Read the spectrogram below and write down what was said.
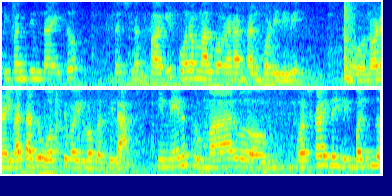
ಟಿಫನ್ ತಿಂದಾಯಿತು. ಫ್ರೆಶ್ನಪ್ ಆಗಿ ಫೋರಮ್ ಮಾಲ್ಗೆ ಹೋಗೋಣ ಅಂತ ಅಂದ್ಕೊಂಡಿದ್ದೀವಿ ಸೊ ನೋಡೋಣ ಇವತ್ತಾದರೂ ಹೋಗ್ತೀವೋ ಇಲ್ವೋ ಗೊತ್ತಿಲ್ಲ. ಇನ್ನೇನು ಸುಮಾರು ವರ್ಷಗಳಿಂದ ಇಲ್ಲಿ ಬಂದು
